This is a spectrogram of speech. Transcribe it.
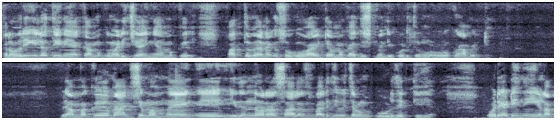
കാരണം ഒരു കിലോ തിനയൊക്കെ നമുക്ക് മേടിച്ച് കഴിഞ്ഞാൽ നമുക്ക് പത്ത് പേരൊക്കെ സുഖമായിട്ട് നമുക്ക് അഡ്ജസ്റ്റ്മെന്റ് കൊടുത്ത് നോക്കാൻ പറ്റും. നമുക്ക് മാക്സിമം ഇതെന്ന് പറഞ്ഞാൽ സ്ഥല പരിധി വെച്ച് നമുക്ക് കൂട് സെറ്റ് ചെയ്യാം. ഒരടി നീളം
